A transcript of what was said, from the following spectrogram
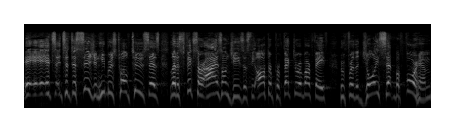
it's, it's a decision. Hebrews 12, 2 says, Let us fix our eyes on Jesus, the author, perfecter of our faith, who for the joy set before him,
